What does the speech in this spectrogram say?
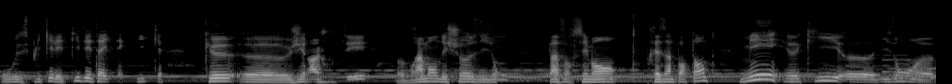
pour vous expliquer les petits détails techniques que euh, j'ai rajoutés. Vraiment des choses, disons, pas forcément très importantes, mais euh, qui, disons,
